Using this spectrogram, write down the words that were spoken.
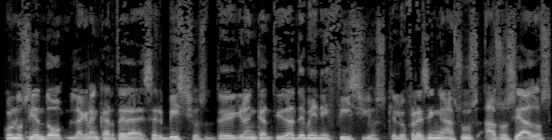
conociendo la gran cartera de servicios, de gran cantidad de beneficios que le ofrecen a sus asociados,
